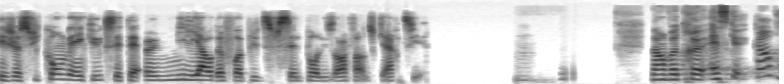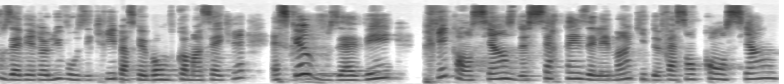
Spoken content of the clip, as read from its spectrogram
Et je suis convaincue que c'était un milliard de fois plus difficile pour les enfants du quartier. Hmm. Dans votre, est-ce que quand vous avez relu vos écrits, parce que bon, vous commencez à écrire, est-ce que vous avez pris conscience de certains éléments qui, de façon consciente,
